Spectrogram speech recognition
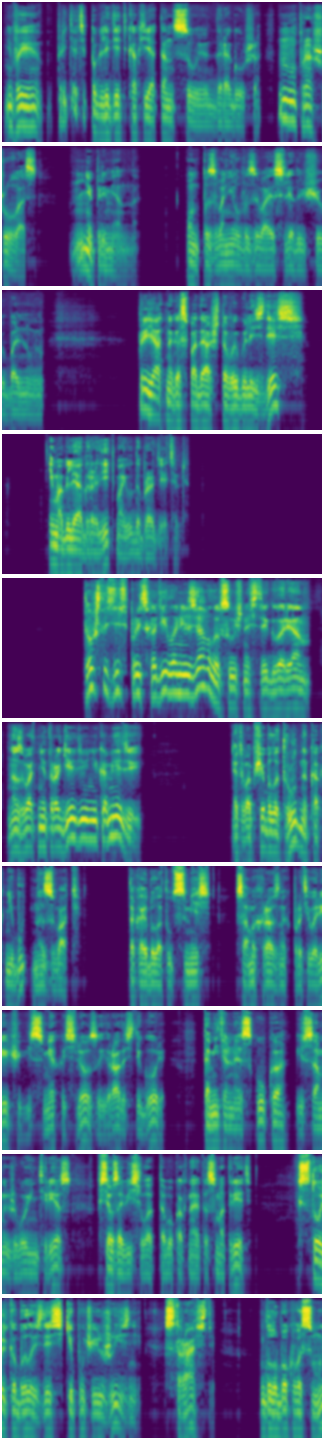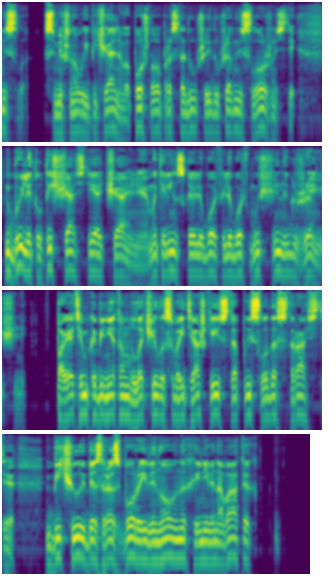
«Вы придете поглядеть, как я танцую, дорогуша? Ну, прошу вас». «Непременно». Он позвонил, вызывая следующую больную. Приятно, господа, что вы были здесь и могли оградить мою добродетель. То, что здесь происходило, нельзя было, в сущности говоря, назвать ни трагедией, ни комедией. Это вообще было трудно как-нибудь назвать. Такая была тут смесь самых разных противоречий, и смех, и слезы, и радость, и горе, томительная скука и самый живой интерес — все зависело от того, как на это смотреть. Столько было здесь кипучей жизни, страсти, глубокого смысла, смешного и печального, пошлого простодушия и душевной сложности. Были тут и счастье, и отчаяние, материнская любовь и любовь мужчины к женщине. По этим кабинетам влачила свои тяжкие стопы сладострастия, бичуя без разбора и виновных, и невиноватых,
